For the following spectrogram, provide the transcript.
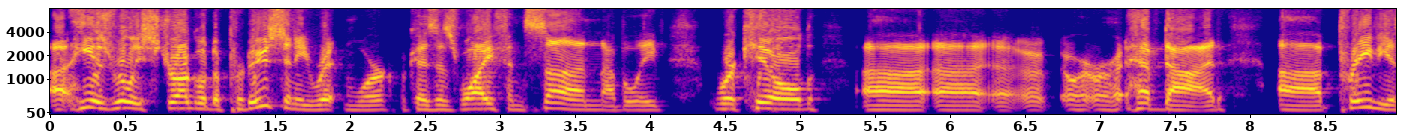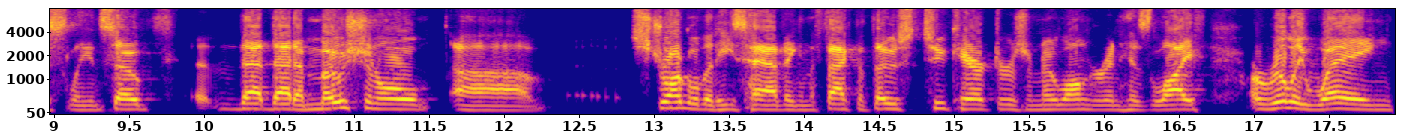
Uh, he has really struggled to produce any written work because his wife and son, I believe, were killed or, or, have died uh, previously, and so uh, that that emotional uh, struggle that he's having and the fact that those two characters are no longer in his life are really weighing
